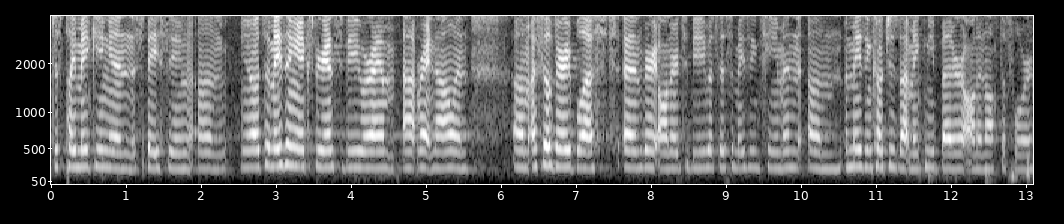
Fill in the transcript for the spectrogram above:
just playmaking and spacing. Um, you know, it's an amazing experience to be where I am at right now, and um, I feel very blessed and very honored to be with this amazing team and um, amazing coaches that make me better on and off the floor.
